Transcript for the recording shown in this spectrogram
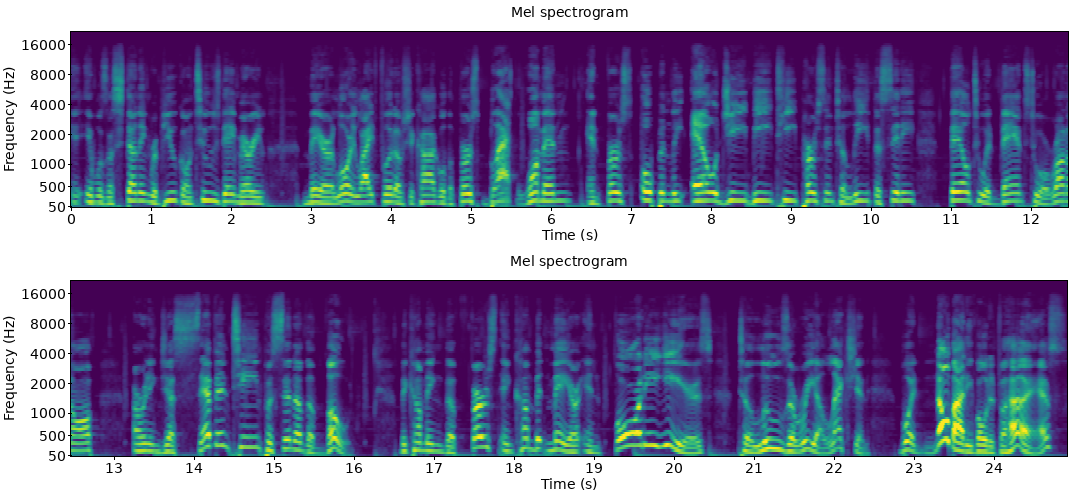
It, it, was a stunning rebuke on Tuesday. Mary, Mayor Lori Lightfoot of Chicago, the first black woman and first openly LGBT person to lead the city, failed to advance to a runoff, earning just 17% of the vote, becoming the first incumbent mayor in 40 years to lose a re-election. Boy, nobody voted for her ass.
